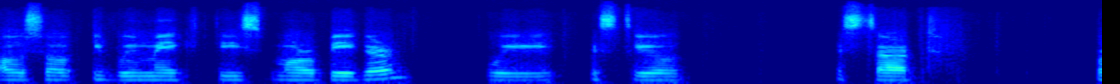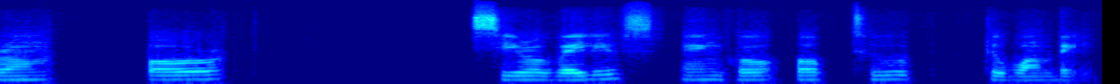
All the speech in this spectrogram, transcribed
Also if we make this more bigger we still start from our zero values and go up to the one value.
